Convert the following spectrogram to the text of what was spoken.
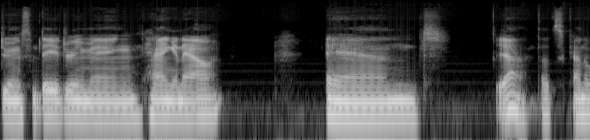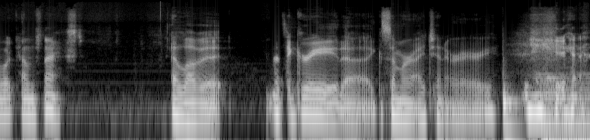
doing some daydreaming, hanging out. And yeah, that's kind of what comes next. I love it. That's a great uh, summer itinerary. Yeah.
